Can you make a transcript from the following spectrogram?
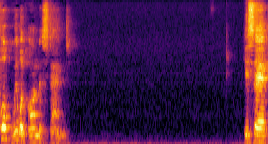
hope we will understand. He said,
